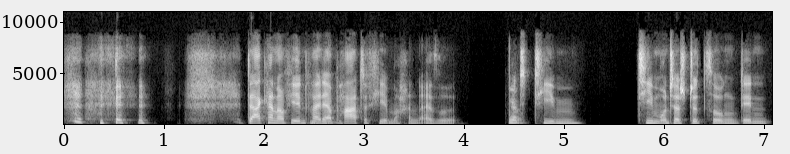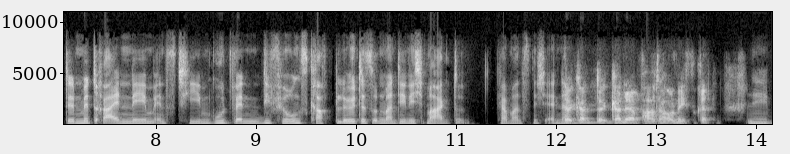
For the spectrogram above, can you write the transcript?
da kann auf jeden Fall der Pate viel machen. Also ja. Team, Teamunterstützung, den, den mit reinnehmen ins Team. Gut, wenn die Führungskraft blöd ist und man die nicht mag, dann kann man es nicht ändern. Da kann, da kann der Pate auch nichts retten. Nee.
